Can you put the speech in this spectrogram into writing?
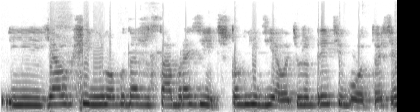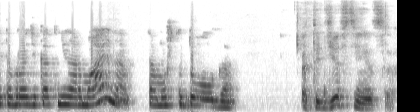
и я вообще не могу даже сообразить, что мне делать уже третий год. То есть это вроде как ненормально, потому что долго. А ты девственница?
